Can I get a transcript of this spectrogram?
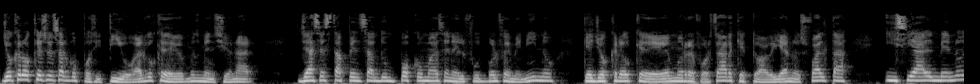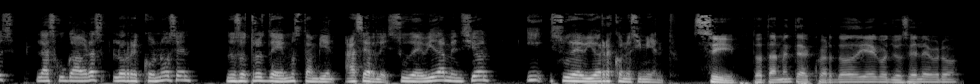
Yo creo que eso es algo positivo, algo que debemos mencionar ya se está pensando un poco más en el fútbol femenino, que yo creo que debemos reforzar, que todavía nos falta, y si al menos las jugadoras lo reconocen, nosotros debemos también hacerle su debida mención y su debido reconocimiento. Sí, totalmente de acuerdo, Diego. Yo celebro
